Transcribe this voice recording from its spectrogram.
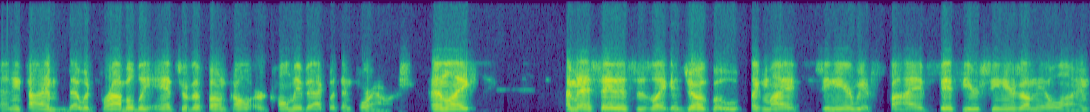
any time that would probably answer the phone call or call me back within four hours. And like, I mean, I say this as like a joke, but like my senior year, we had five fifth year seniors on the O line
